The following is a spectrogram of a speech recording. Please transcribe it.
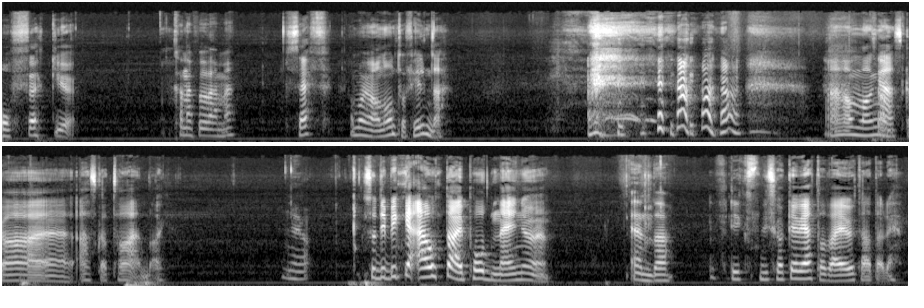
Og fuck you. Kan jeg få være med? Seff. Jeg må jo ha noen til å filme det. jeg har mange jeg skal, jeg skal ta en dag. Ja. Så de blir ikke outa i poden ennå. Enda. For de, de skal ikke vite at jeg er ute etter dem.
